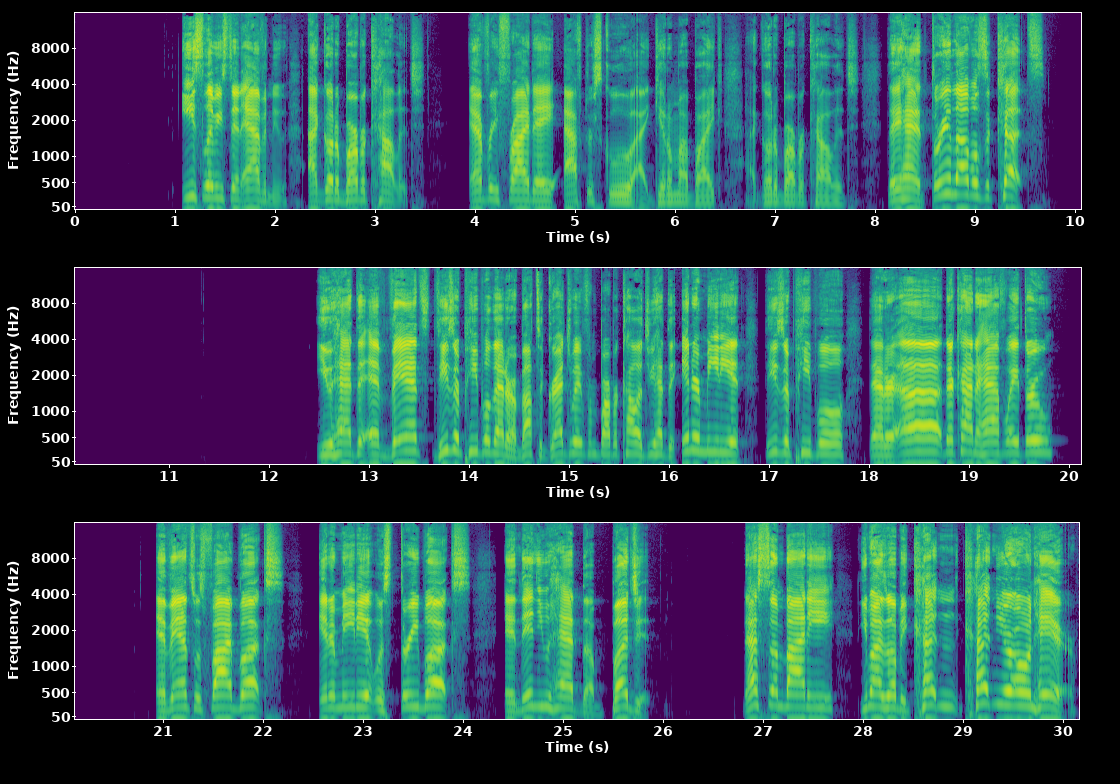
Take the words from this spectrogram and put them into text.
East Livingston Avenue. I go to Barber College. Every Friday after school, I get on my bike. I go to Barber College. They had three levels of cuts. You had the advanced. These are people that are about to graduate from Barber College. You had the intermediate. These are people that are uh they're kind of halfway through. Advanced was five bucks. Intermediate was three bucks, and then you had the budget. That's somebody you might as well be cutting cutting your own hair.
